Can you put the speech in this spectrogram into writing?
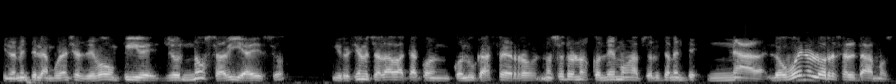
finalmente la ambulancia llevó a un pibe, yo no sabía eso, y recién lo charlaba acá con, con Lucas Ferro, nosotros no escondemos absolutamente nada. Lo bueno lo resaltamos,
